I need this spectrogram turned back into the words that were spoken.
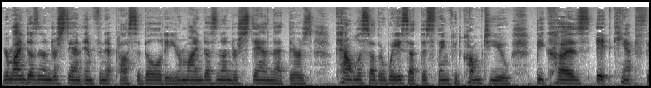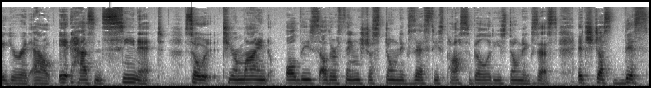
Your mind doesn't understand infinite possibility. Your mind doesn't understand that there's countless other ways that this thing could come to you because it can't figure it out. It hasn't seen it. So to your mind all these other things just don't exist. These possibilities don't exist. It's just this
